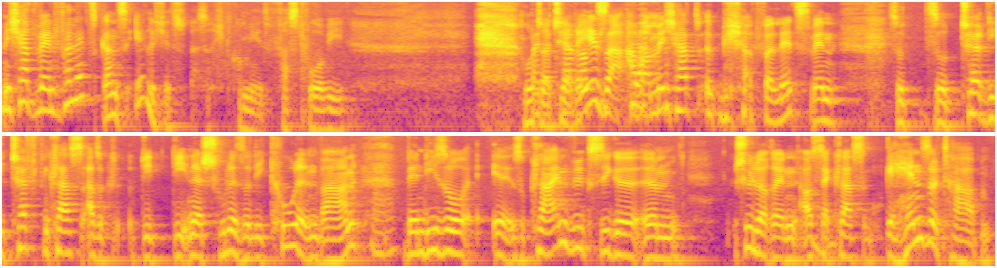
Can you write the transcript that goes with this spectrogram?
Mich hat wenn verletzt, ganz ehrlich. Jetzt, also ich komme mir jetzt fast vor wie Mutter Therapie. Teresa, aber Ja. mich hat mich hat verletzt, wenn so, so die Töftenklasse, also die, die in der Schule so die coolen waren, wenn die so äh, so kleinwüchsige ähm, Schülerinnen aus der Klasse gehänselt haben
